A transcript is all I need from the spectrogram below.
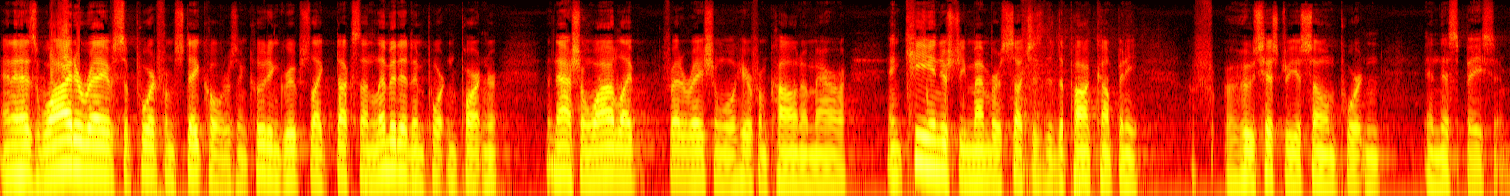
And it has a wide array of support from stakeholders, including groups like Ducks Unlimited, important partner, the National Wildlife Federation, we'll hear from Collin O'Mara, and key industry members such as the DuPont Company, whose history is so important in this basin.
